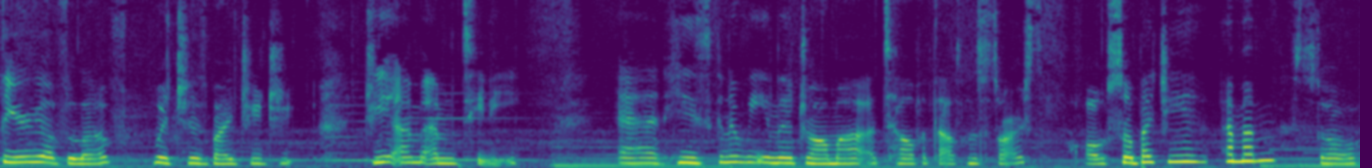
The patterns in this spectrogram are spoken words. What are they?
Theory of Love, which is by GG GMM TV. And he's gonna be in the drama A Tale of a Thousand Stars, also by GMM. So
